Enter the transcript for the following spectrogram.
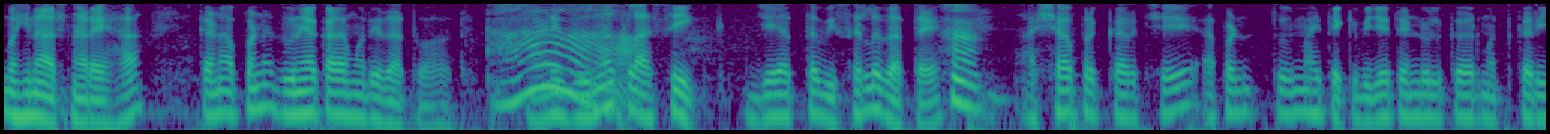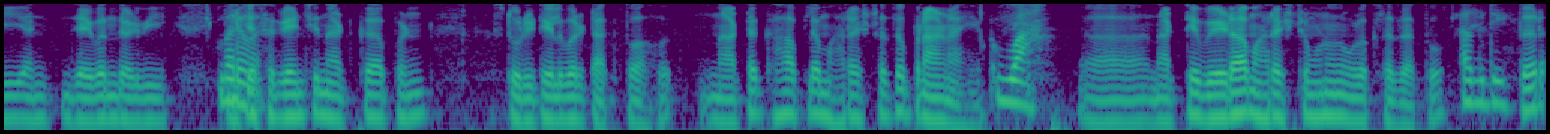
महिना असणार आहे हा कारण आपण जुन्या काळामध्ये जातो आहोत आणि जुनं. क्लासिक जे आता विसरलं जात आहे हां. अशा प्रकारचे आपण तुम्ही माहिती आहे की विजय तेंडुलकर मतकरी आणि जयवंत दळवी बरोबर. यांच्या सगळ्यांची नाटकं आपण स्टोरी टेलवर टाकतो आहोत. नाटक हा आपल्या महाराष्ट्राचा प्राण आहे. नाट्य वेडा महाराष्ट्र म्हणून ओळखला जातो. अगदी. तर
